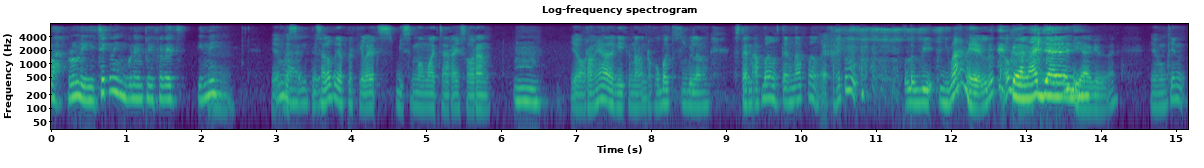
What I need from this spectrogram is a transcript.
wah lu licik nih menggunakan privilege ini. Hmm. Ya, Enggak, mis- gitu. misalnya lu punya privilege bisa mewawancarai seorang Hmm. ya orangnya lagi kena narkoba terus lu bilang stand up bang stand up bang ya kan itu lebih gimana ya lu tahu Kurang kan? aja, iya gitu kan ya mungkin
